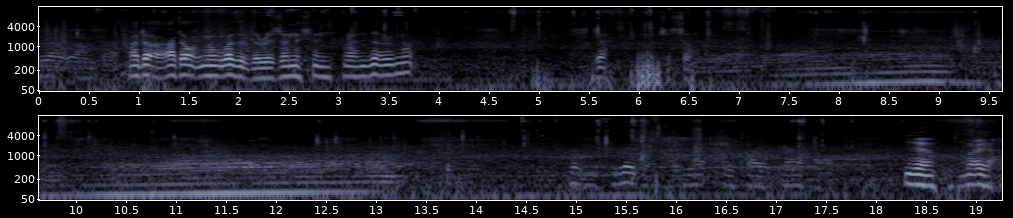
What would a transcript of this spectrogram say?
Is that around there? I don't, I don't know whether there is anything around there or not. Just, uh, watch yourself. It looks like an actual fire car park. Yeah, very. Yeah.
